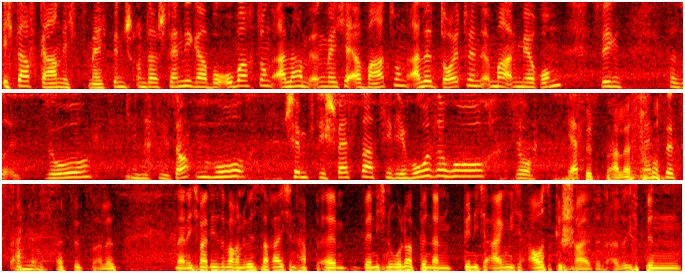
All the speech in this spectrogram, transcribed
ich darf gar nichts mehr. Ich bin unter ständiger Beobachtung. Alle haben irgendwelche Erwartungen. Alle deuteln immer an mir rum. Deswegen ich so, ziehe noch die Socken hoch, schimpft die Schwester, ziehe die Hose hoch. So, jetzt sitzt alles. Jetzt sitzt alles. Jetzt sitzt alles. Nein, ich war diese Woche in Österreich und habe, äh, wenn ich in Urlaub bin, dann bin ich eigentlich ausgeschaltet. Also ich bin,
